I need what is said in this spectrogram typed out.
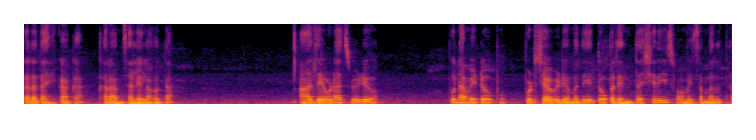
करत आहे काका. खराब झालेला होता. आज एवढाच व्हिडिओ. पुन्हा भेटू पु पुढच्या व्हिडिओमध्ये. तोपर्यंत श्री स्वामी समर्थ.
